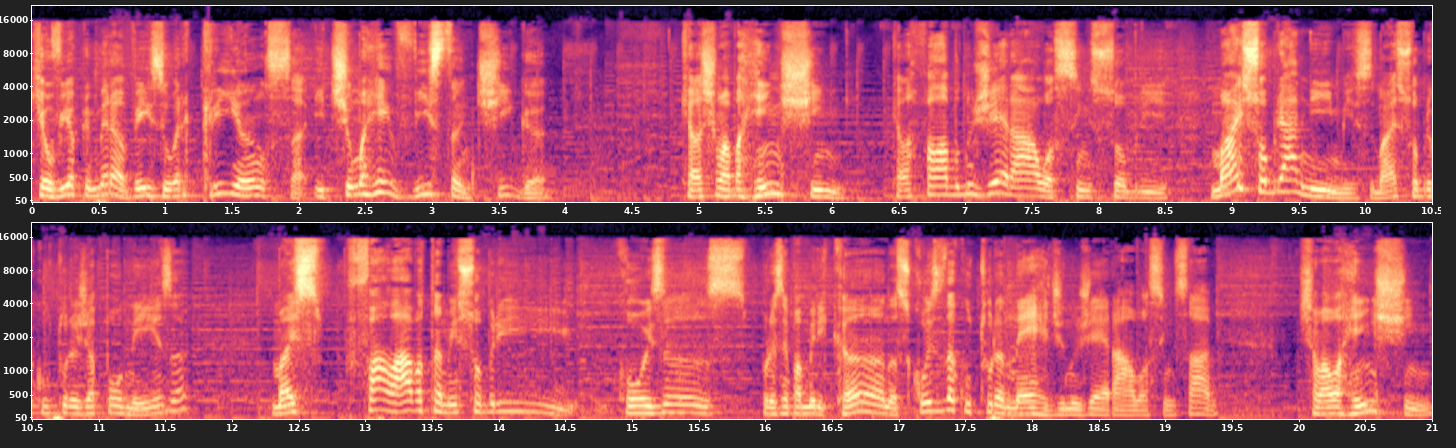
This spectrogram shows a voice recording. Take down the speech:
que eu vi a primeira vez, eu era criança e tinha uma revista antiga que ela chamava Henshin, que ela falava no geral assim sobre mais sobre animes, mais sobre cultura japonesa, mas falava também sobre coisas, por exemplo, americanas, coisas da cultura nerd no geral assim, sabe? Chamava Henshin.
